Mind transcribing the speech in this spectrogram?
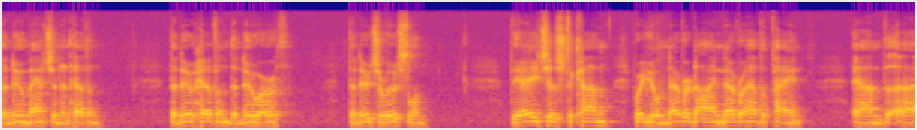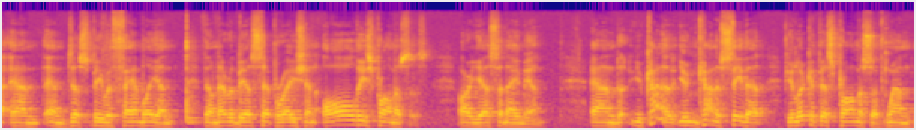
the new mansion in heaven, the new heaven, the new earth, the new Jerusalem, the ages to come where you'll never die, never have a pain, and, uh, and, and just be with family and there'll never be a separation. All these promises are yes and amen. And you kind of you can kind of see that if you look at this promise of when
